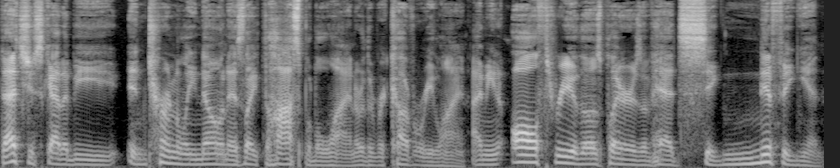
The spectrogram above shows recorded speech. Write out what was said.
that's just got to be internally known as like the hospital line or the recovery line. I mean, all three of those players have had significant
